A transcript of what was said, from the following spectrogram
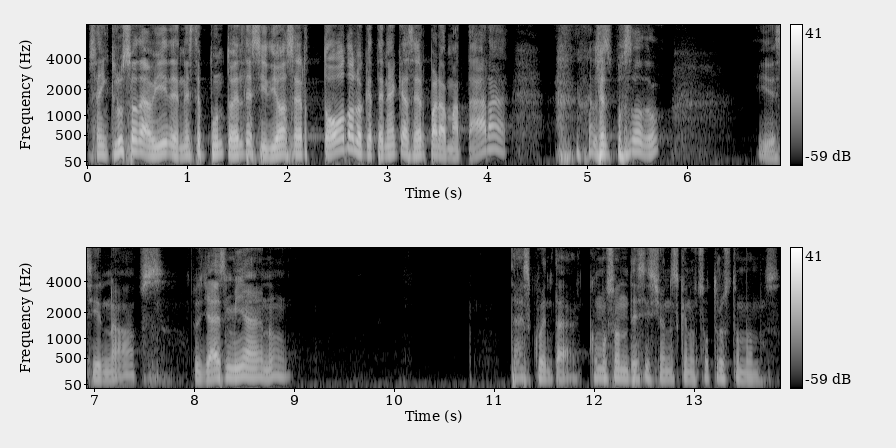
O sea, incluso David en este punto, él decidió hacer todo lo que tenía que hacer para matar a, al esposo, ¿no? Y decir, no, pues, pues, ya es mía, ¿no? ¿Te das cuenta cómo son decisiones que nosotros tomamos?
